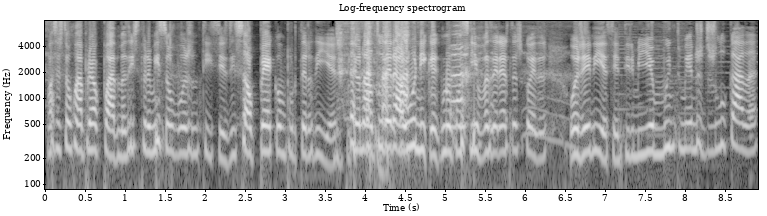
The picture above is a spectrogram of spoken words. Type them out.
Vocês estão lá preocupados, mas isto para mim são boas notícias e só pecam por tardias, porque eu na altura era a única que não conseguia fazer estas coisas. Hoje em dia sentir-me-ia muito menos deslocada.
